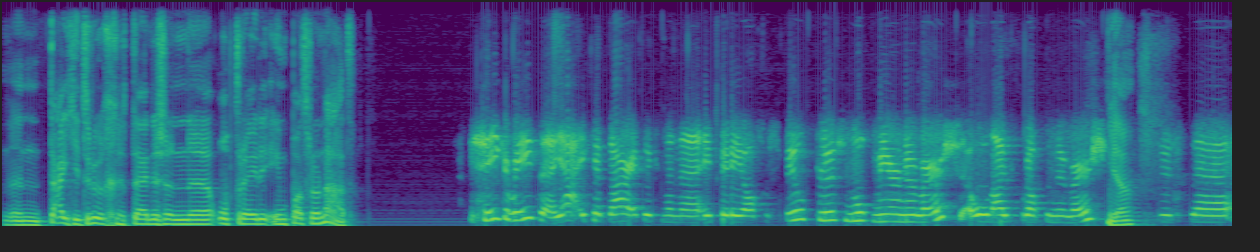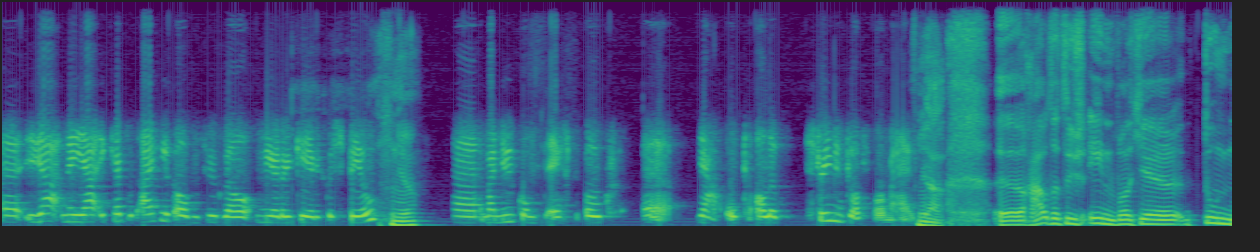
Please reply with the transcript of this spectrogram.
een tijdje terug tijdens een optreden in Patronaat. Zeker weten. Ja, ik heb daar heb ik mijn EP al gespeeld. Plus nog meer nummers. Onuitgebrachte nummers. Ja, Dus ja, nee, ja, ik heb het eigenlijk al natuurlijk wel meerdere keren gespeeld. ja. Eh, maar nu komt het echt ook eh, ja, op alle streamingplatformen uit. Ja, Eh, houdt het dus in wat je toen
